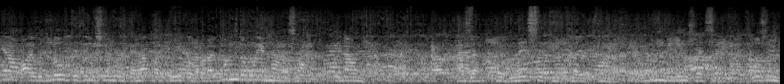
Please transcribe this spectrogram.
you know, I would love to do something to help my people, but I wouldn't go in as a, you know, as a publicity type thing. I wouldn't be interested in that. It wasn't.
